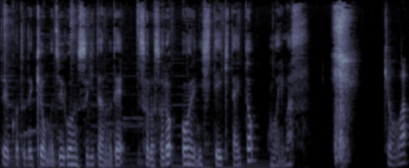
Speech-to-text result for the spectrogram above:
ということで今日も15分過ぎたのでそろそろ終わりにしていきたいと思います。今日は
